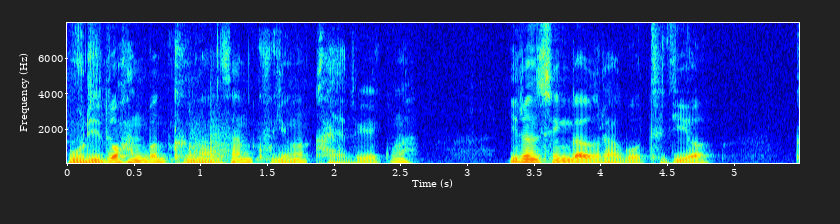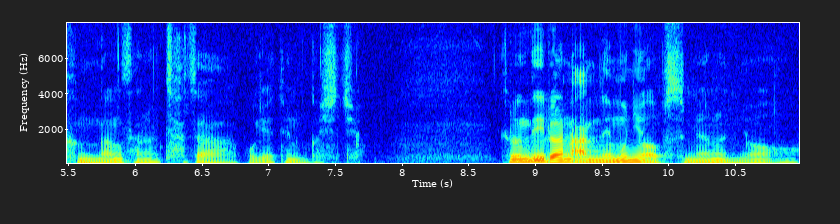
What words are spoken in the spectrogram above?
우리도 한번 금강산 구경을 가야 되겠구나. 이런 생각을 하고 드디어 금강산을 찾아보게 되는 것이죠. 그런데 이러한 안내문이 없으면은요,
